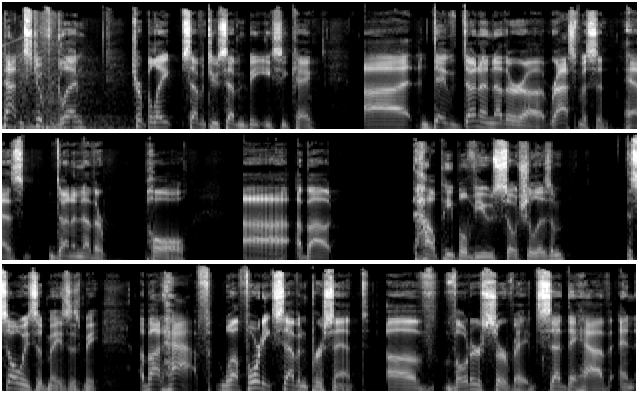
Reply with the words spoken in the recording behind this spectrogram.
Pat and Stu for Glenn. Triple eight seven two seven B E C K. Uh, they've done another. Uh, Rasmussen has done another poll uh, about how people view socialism. This always amazes me. About half, well, forty-seven percent of voters surveyed said they have an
